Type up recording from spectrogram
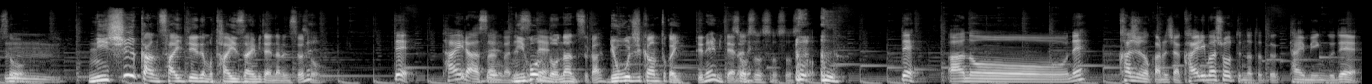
そううん2週間最低でも滞在みたいになるんですよね。で、タイラーさんがですね、日本のなんですか領事館とか行ってねみたいな、ね。そうそうそうそうそう。で、あのね、カジノからじゃあ帰りましょうってなったタイミングで、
